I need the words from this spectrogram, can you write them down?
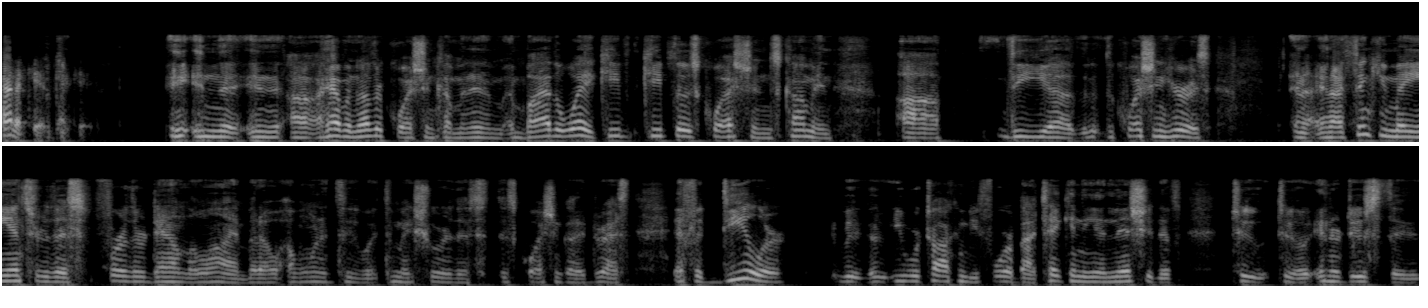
kind of case by case. In the in, uh, I have another question coming in, and by the way, keep keep those questions coming. Uh, the, uh, the, the question here is, and, and I think you may answer this further down the line, but I, I wanted to to make sure this this question got addressed. If a dealer you were talking before about taking the initiative to to introduce the,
